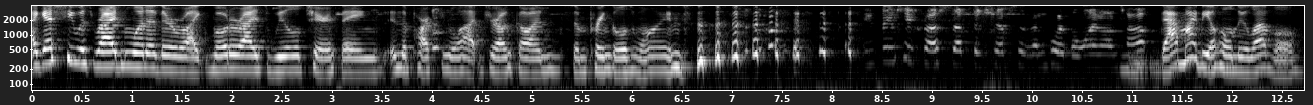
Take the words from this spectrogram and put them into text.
I guess she was riding one of their like motorized wheelchair things in the parking lot drunk on some Pringles wine. You think she crushed up the chips and then poured the wine on top? that might be a whole new level.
